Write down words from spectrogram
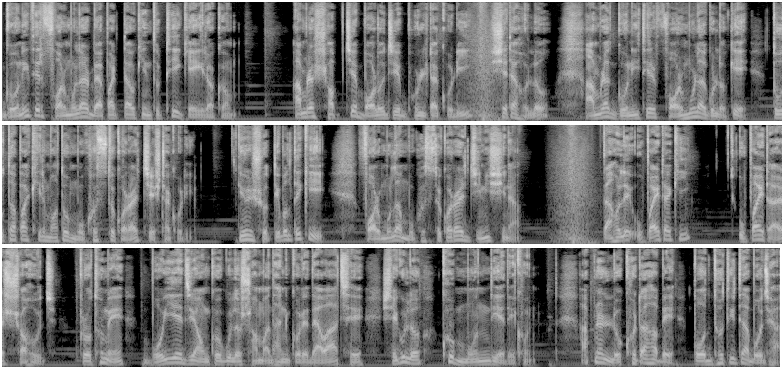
গণিতের ফর্মুলার ব্যাপারটাও কিন্তু ঠিক এই রকম। আমরা সবচেয়ে বড় যে ভুলটা করি, সেটা হলো আমরা গণিতের ফর্মুলাগুলোকে তোতা পাখির মতো মুখস্থ করার চেষ্টা করি। কিন্তু সত্যি বলতে কি, ফর্মুলা মুখস্থ করার জিনিসই না। তাহলে উপায়টা কি? উপায়টা সহজ। প্রথমে বইয়ে যে অঙ্কগুলো সমাধান করে দেওয়া আছে, সেগুলো খুব মন দিয়ে দেখুন। আপনার লক্ষ্যটা হবে পদ্ধতিটা বোঝা,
